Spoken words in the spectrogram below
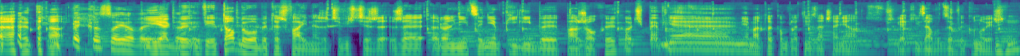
tak. Mleko sojowe. I jakby wtedy. to byłoby też fajne, rzeczywiście, że, że rolnicy nie piliby parzochy, choć pewnie nie ma to kompletnie znaczenia, jaki zawód wykonujesz. Mhm.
